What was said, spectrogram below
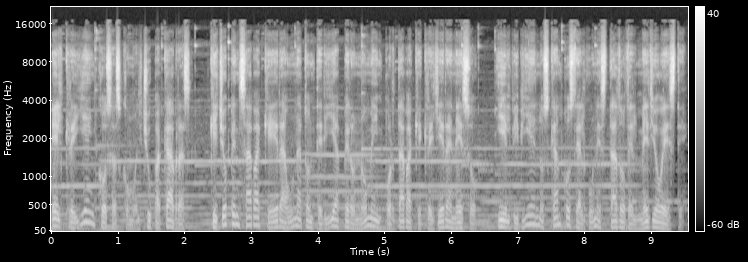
Él creía en cosas como el chupacabras, que yo pensaba que era una tontería pero no me importaba que creyera en eso, y él vivía en los campos de algún estado del medio oeste.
